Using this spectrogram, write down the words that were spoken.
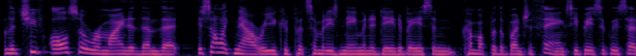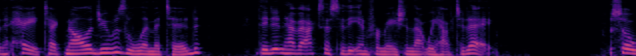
The chief also reminded them that it's not like now where you could put somebody's name in a database and come up with a bunch of things. He basically said, hey, technology was limited. They didn't have access to the information that we have today. So,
